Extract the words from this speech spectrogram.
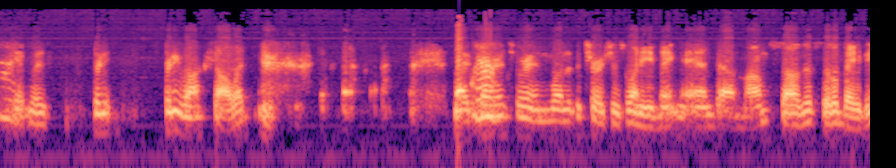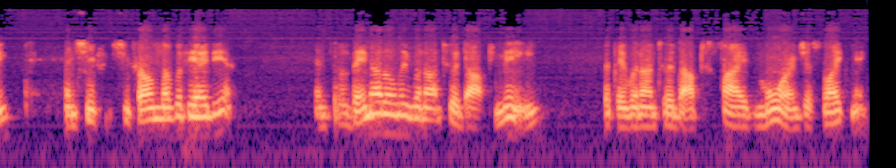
God. it was pretty pretty rock solid. my Wow. parents were in one of the churches one evening, and uh, mom saw this little baby, and she she fell in love with the idea. And so they not only went on to adopt me, but they went on to adopt five more just like me.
